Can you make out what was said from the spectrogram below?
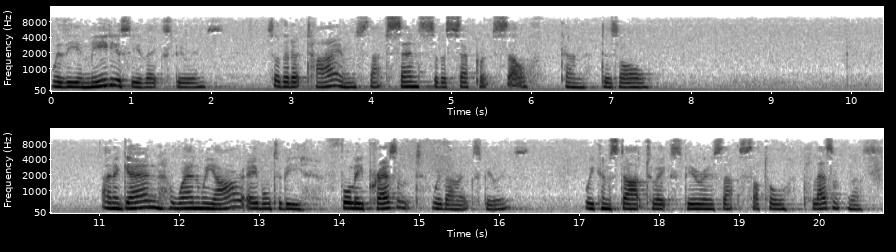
with the immediacy of experience, so that at times that sense of a separate self can dissolve. And again, when we are able to be fully present with our experience, we can start to experience that subtle pleasantness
